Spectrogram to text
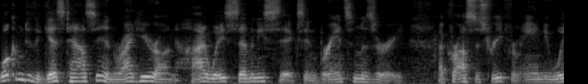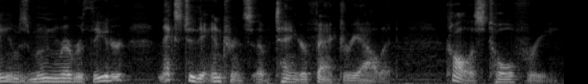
Welcome to the Guest House Inn right here on Highway 76 in Branson, Missouri, across the street from Andy Williams Moon River Theater, next to the entrance of Tanger Factory Outlet. Call us toll free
